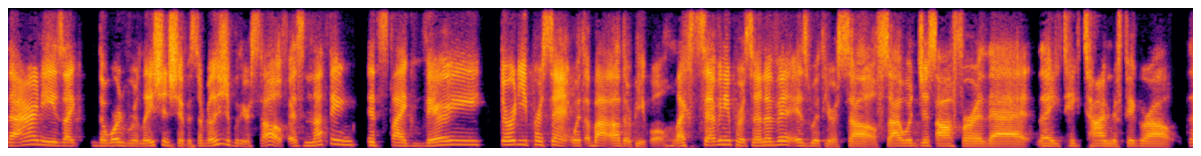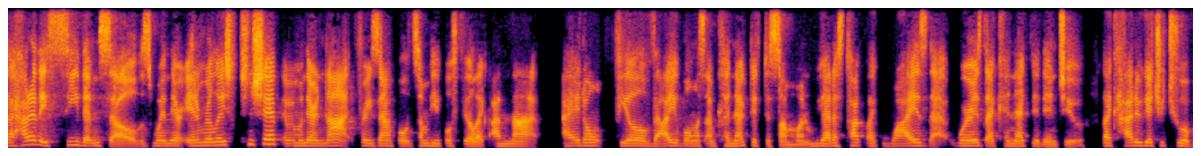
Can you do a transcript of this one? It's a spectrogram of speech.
the irony is like the word relationship is a relationship with yourself. It's nothing, it's like very 30% with about other people. Like 70% of it is with yourself. So I would just offer that like take time to figure out how do they see themselves when they're in a relationship and when they're not. For example, some people feel like I'm not I don't feel valuable unless I'm connected to someone. We got to talk like, why is that? Where is that connected into? Like, how do you get you to a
